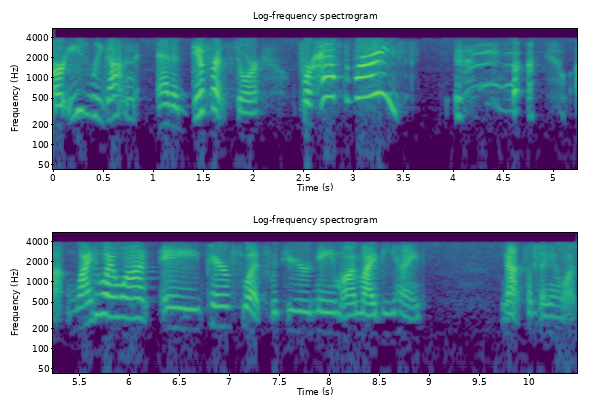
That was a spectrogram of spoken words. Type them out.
are easily gotten at a different store for half the price. Why do I want a pair of sweats with your name on my behind? Not something I want.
